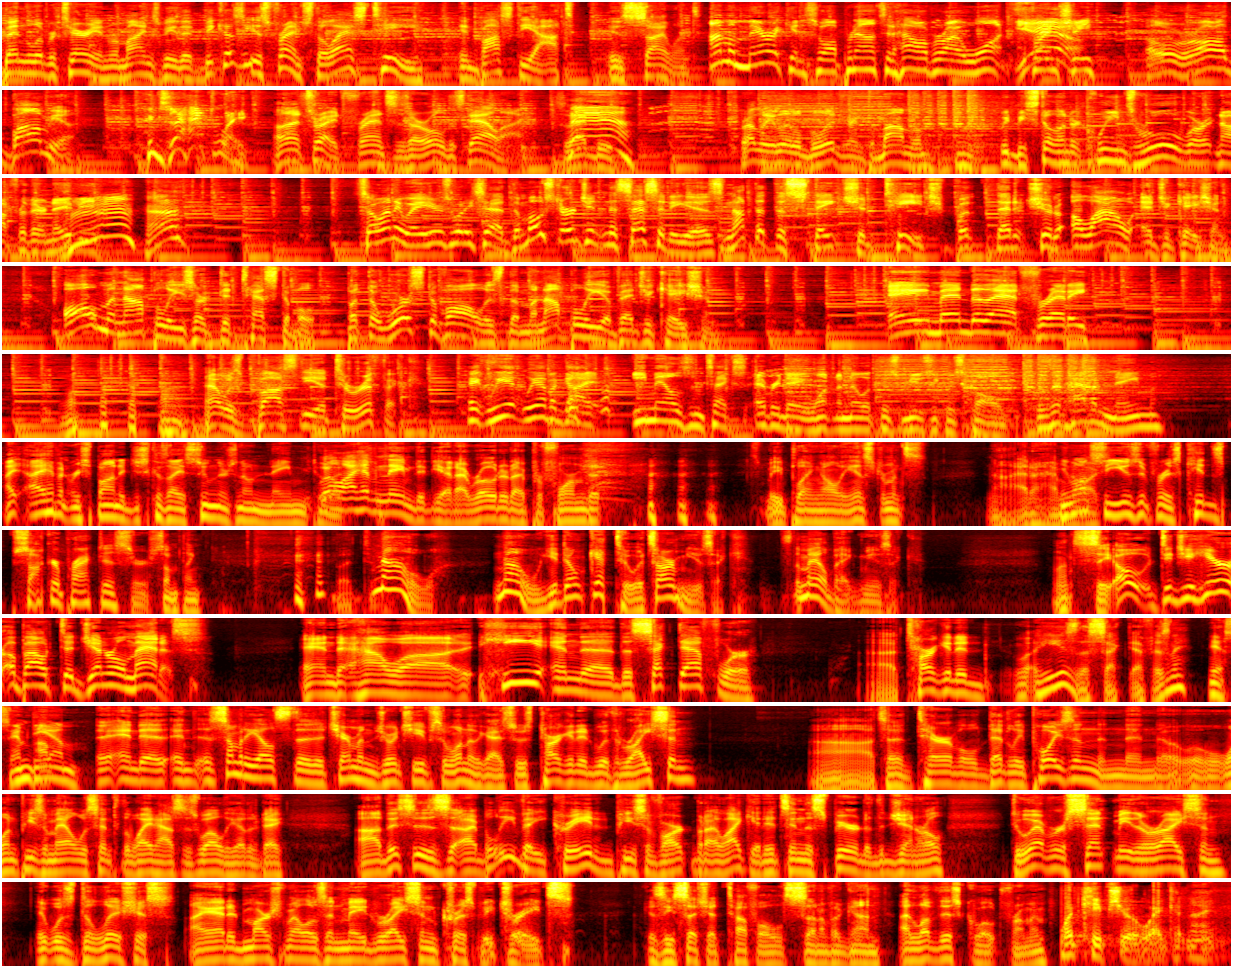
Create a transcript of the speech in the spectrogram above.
Ben Libertarian reminds me that because he is French, the last T in Bastiat is silent. I'm American, so I'll pronounce it however I want. Frenchy. Oh, we're all bomb you. Exactly. Oh, that's right. France is our oldest ally. So that'd Yeah. be probably a little belligerent to bomb them. We'd be still under Queen's rule were it not for their navy. Mm-hmm. Huh? So anyway, here's what he said. The most urgent necessity is not that the state should teach, but that it should allow education. All monopolies are detestable, but the worst of all is the monopoly of education. Amen to that, Freddie. That was Bastia terrific. Hey, we we have a guy emails and texts every day wanting to know what this music is called. Does it have a name? I, I haven't responded just because I assume there's no name to Well, it. Well, I haven't named it yet. I wrote it. I performed it. it's me playing all the instruments. No, I don't have. he no wants to use it for his kids' soccer practice or something. But uh, No, no, you don't get to. It's our music. It's the mailbag music. Let's see. Oh, did you hear about uh, General Mattis and how uh, he and the the SecDef were uh, targeted? Well, he is the SecDef, isn't he? yes, MDM. Um, and uh, and somebody else, the chairman of the Joint Chiefs, one of the guys, who was targeted with ricin. Uh, it's a terrible, deadly poison, and then uh, one piece of mail was sent to the White House as well the other day. Uh, this is, I believe, a created piece of art, but I like it. It's in the spirit of the general. To whoever sent me the ricin, it was delicious. I added marshmallows and made rice and crispy treats because he's such a tough old son of a gun. I love this quote from him. What keeps you awake at night?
